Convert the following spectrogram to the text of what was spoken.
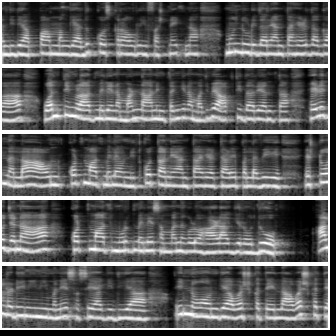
ಬಂದಿದೆ ಅಪ್ಪ ಅಮ್ಮಂಗೆ, ಅದಕ್ಕೋಸ್ಕರ ಅವರು ಈ ಫಸ್ಟ್ ನೈಟ್ನ ಮುಂದೂಡಿದ್ದಾರೆ ಅಂತ ಹೇಳಿದಾಗ, ಒಂದು ತಿಂಗಳಾದಮೇಲೆ ನಮ್ಮ ಅಣ್ಣ ನಿಮ್ಮ ತಂಗಿನ ಮದುವೆ ಆಗ್ತಿದ್ದಾರೆ ಅಂತ ಹೇಳಿದ್ನಲ್ಲ, ಅವ್ನು ಕೊಟ್ಟ ಮಾತ್ಮೇಲೆ ಅವ್ನು ನಿಂತ್ಕೋತಾನೆ ಅಂತ ಹೇಳ್ತಾಳೆ ಪಲ್ಲವಿ. ಎಷ್ಟೋ ಜನ ಕೊಟ್ಟ ಮಾತು ಮುರಿದ ಮೇಲೆ ಸಂಬಂಧಗಳು ಹಾಳಾಗಿರೋದು. ಆಲ್ರೆಡಿ ನೀನು ಈ ಮನೆ ಸೊಸೆಯಾಗಿದೀಯಾ ಇನ್ನು ಅವನಿಗೆ ಅವಶ್ಯಕತೆ ಇಲ್ಲ. ಅವಶ್ಯಕತೆ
